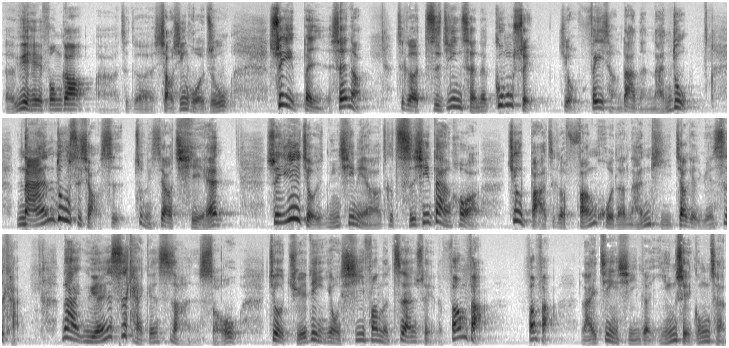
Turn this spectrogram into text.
呃月黑风高啊，这个小心火烛。所以本身呢，这个紫禁城的供水有非常大的难度，难度是小事，重点是要钱。所以一九零七年啊，这个慈禧诞后啊，就把这个防火的难题交给袁世凯。那袁世凯跟市场很熟，就决定用西方的自来水的方法方法来进行一个引水工程。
